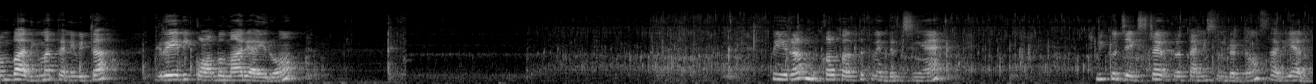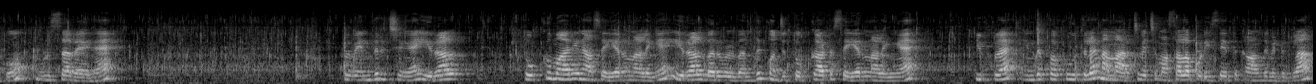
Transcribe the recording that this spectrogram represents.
ரொம்ப அதிகமாக தண்ணி விட்டால் கிரேவி குழம்பு மாதிரி ஆயிரும். இப்போ இறால் முக்கால் பதத்துக்கு வெந்துருச்சுங்க. இன்னும் கொஞ்சம் எக்ஸ்ட்ரா இருக்கிற தண்ணி சுண்டட்டும். சரியாக இருக்கும். முழுசாக வேக. இப்போ வெந்துருச்சுங்க. இறால் தொக்கு மாதிரி நான் செய்கிறனாலைங்க இறால் வறுவல் வந்து கொஞ்சம் தொக்காட்ட செய்கிறனாலைங்க இப்போ இந்த பக்குவத்தில் நம்ம அரைச்சி வச்ச மசாலா பொடி சேர்த்து கலந்து விட்டுக்கலாம்.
